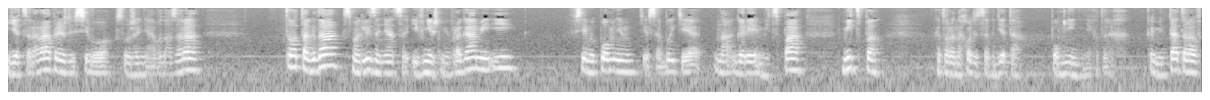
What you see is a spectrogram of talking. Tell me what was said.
Ецарара прежде всего, служение Аваназара, то тогда смогли заняться и внешними врагами, и все мы помним те события на горе Мицпа, Мицпа, которая находится где-то, по мнению некоторых комментаторов,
